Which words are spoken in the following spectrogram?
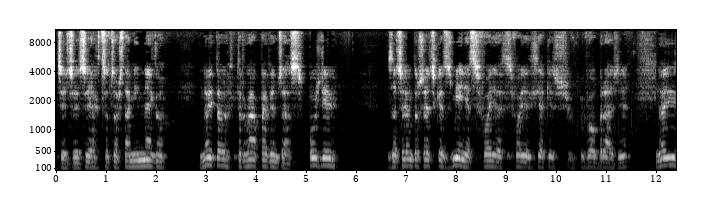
czy, czy, czy jak co, coś tam innego. No i to trwało pewien czas. Później zacząłem troszeczkę zmieniać swoje, swoje jakieś wyobraźnie. No i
